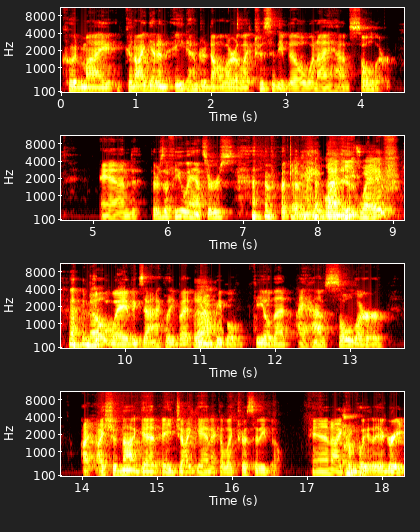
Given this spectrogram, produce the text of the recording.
could my could I get an eight hundred dollar electricity bill when I have solar?" And there's a few answers, but the main one heat is wave. heat wave exactly. But you know, people feel that I have solar, I, I should not get a gigantic electricity bill. And I Mm. completely agree.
